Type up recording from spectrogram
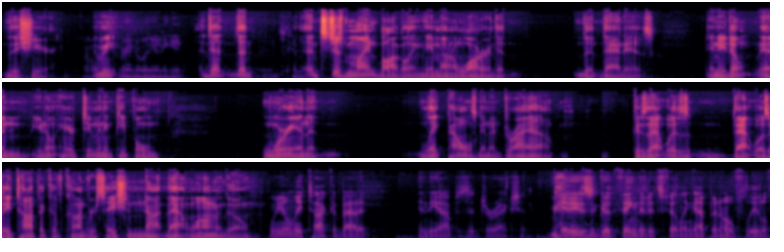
this year. Oh, I mean, rain are we gonna get? that that it's just mind-boggling the amount of water that that that is, and you don't and you don't hear too many people worrying that Lake Powell's going to dry up because that was that was a topic of conversation not that long ago. We only talk about it in the opposite direction. It is a good thing that it's filling up, and hopefully it'll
